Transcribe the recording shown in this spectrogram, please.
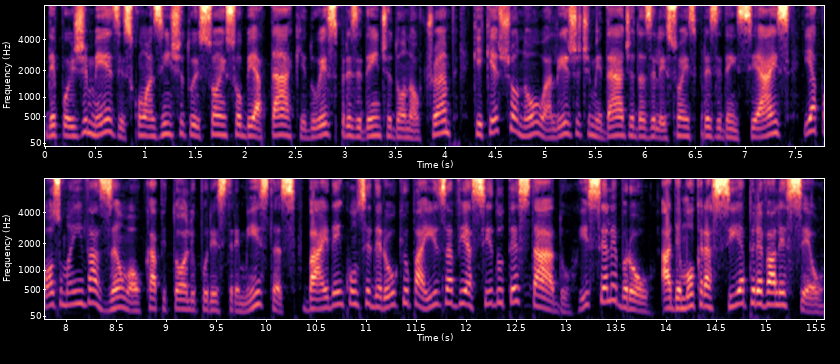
Depois de meses com as instituições sob ataque do ex-presidente Donald Trump, que questionou a legitimidade das eleições presidenciais e após uma invasão ao Capitólio por extremistas, Biden considerou que o país havia sido testado e celebrou. A democracia prevaleceu.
